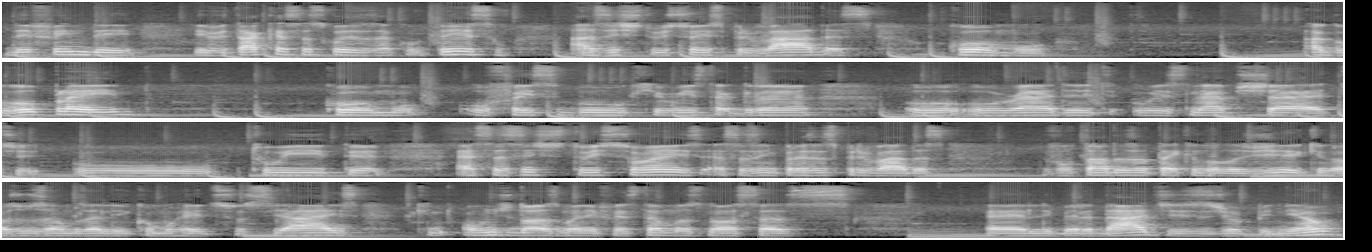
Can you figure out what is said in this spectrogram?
defender, evitar que essas coisas aconteçam, as instituições privadas, como a Google Play, como o Facebook, o Instagram, o, o, Reddit, o Snapchat, o Twitter, essas instituições, essas empresas privadas voltadas à tecnologia que nós usamos ali como redes sociais, que, onde nós manifestamos nossas é, liberdades de opinião,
